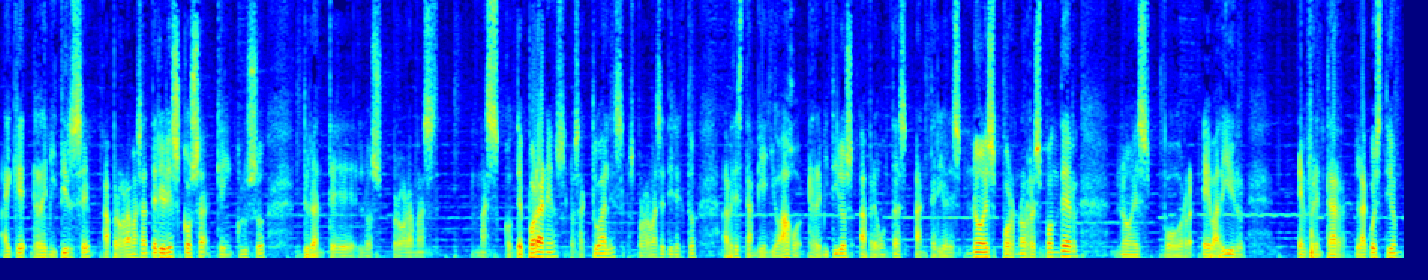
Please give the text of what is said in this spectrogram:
hay que remitirse a programas anteriores, cosa que incluso durante los programas más contemporáneos, los actuales, los programas en directo, a veces también yo hago, remitiros a preguntas anteriores. No es por no responder, no es por evadir, enfrentar la cuestión,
